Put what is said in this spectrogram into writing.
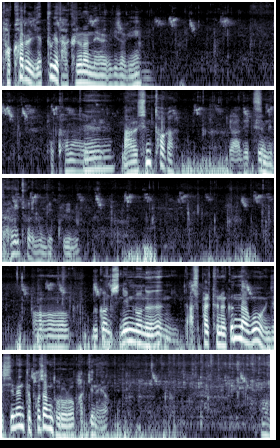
벽화를 예쁘게 다 그려놨네요 여기저기. 벽 하나에 예, 마을 쉼터가 야, 근데 좀 있습니다. 퀄리티가 있는데 그림이. 어, 물건 진입로는 아스팔트는 끝나고 이제 시멘트 포장 도로로 바뀌네요. 어,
